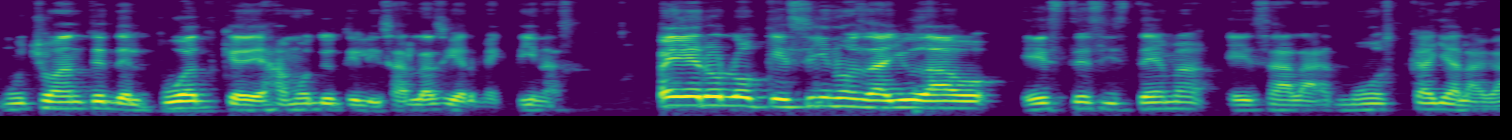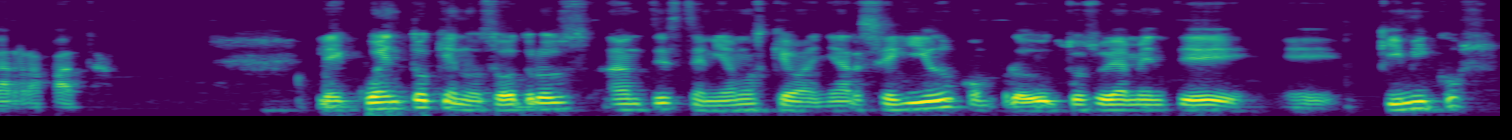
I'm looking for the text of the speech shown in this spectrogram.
mucho antes del PUAD que dejamos de utilizar las ivermectinas. Pero lo que sí nos ha ayudado este sistema es a la mosca y a la garrapata. Le cuento que nosotros antes teníamos que bañar seguido con productos obviamente eh, químicos,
